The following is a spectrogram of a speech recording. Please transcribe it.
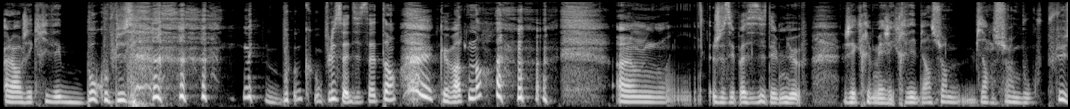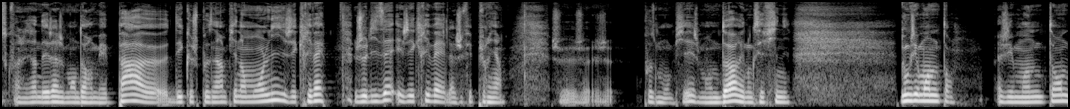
Alors j'écrivais beaucoup plus, mais beaucoup plus à 17 ans que maintenant. Euh, je sais pas si c'était mieux. J'écrivais, mais j'écrivais bien sûr, bien sûr beaucoup plus. Enfin, déjà, je m'endormais pas euh, dès que je posais un pied dans mon lit. J'écrivais, je lisais et j'écrivais. Là, je fais plus rien. Je, pose mon pied, je m'endors et donc c'est fini. Donc j'ai moins de temps. J'ai moins de temps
